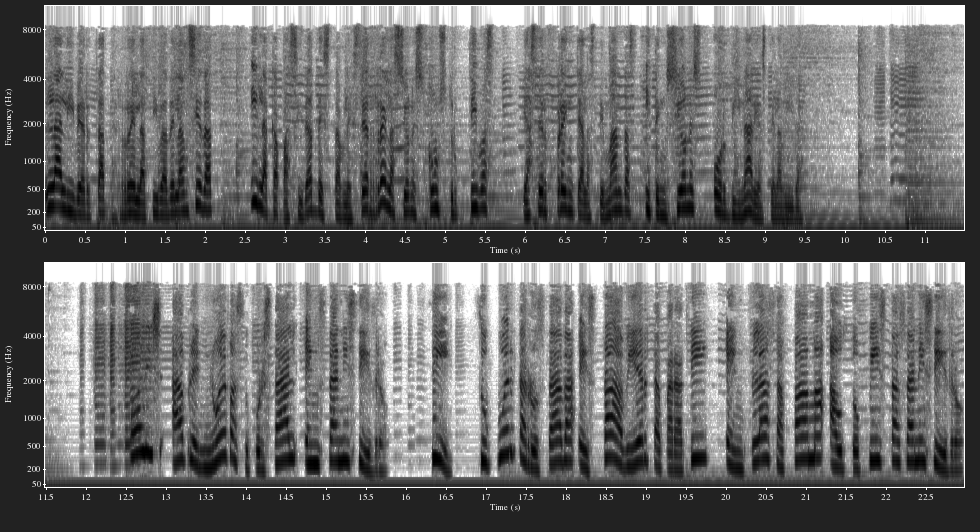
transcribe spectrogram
la libertad relativa de la ansiedad y la capacidad de establecer relaciones constructivas y hacer frente a las demandas y tensiones ordinarias de la vida. Polish abre nueva sucursal en San Isidro. Sí, su puerta rosada está abierta para ti en Plaza Fama Autopista San Isidro.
